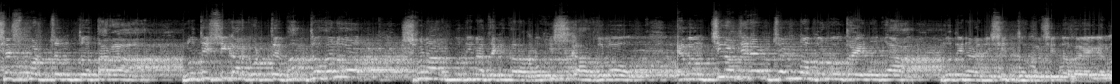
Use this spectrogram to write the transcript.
শেষ পর্যন্ত তারা নথি স্বীকার করতে বাধ্য হলো। সোনার মদিনা থেকে তারা বহিষ্কার হলো এবং চিরদিনের জন্য বনু কাইনুকা মদিনা নিষিদ্ধ ঘোষিত হয়ে গেল।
